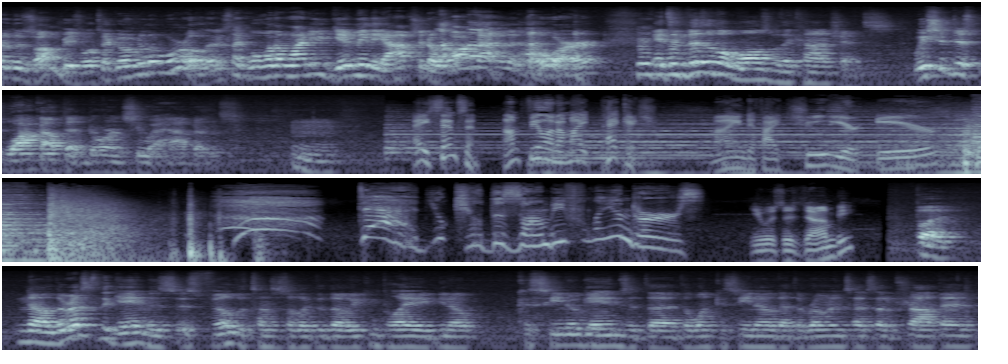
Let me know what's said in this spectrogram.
or the zombies will take over the world. And it's like, well, then why do you give me the option to walk out of the door? it's invisible walls with a conscience. We should just walk out that door and see what happens. Hmm. Hey, Simpson, I'm feeling a mite peckish. Mind if I chew your ear? Dad, you killed the zombie Flanders. You was a zombie? But no, the rest of the game is, is filled with tons of stuff like that. Though you can play, you know, casino games at the the one casino that the Ronins had set up shop in.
